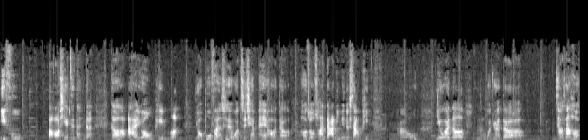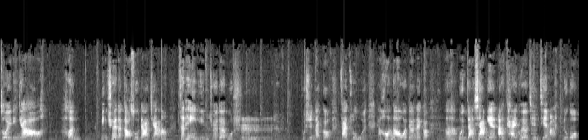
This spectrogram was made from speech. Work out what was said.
衣服、包包、鞋子等等的爱用品们，有部分是我之前配合的合作穿搭里面的商品。好，因为呢，嗯，我觉得厂商合作一定要很明确的告诉大家，这篇影音绝对不是。不是那个赞助文，然后呢，我的那个呃文章下面按开会有简介嘛，如果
